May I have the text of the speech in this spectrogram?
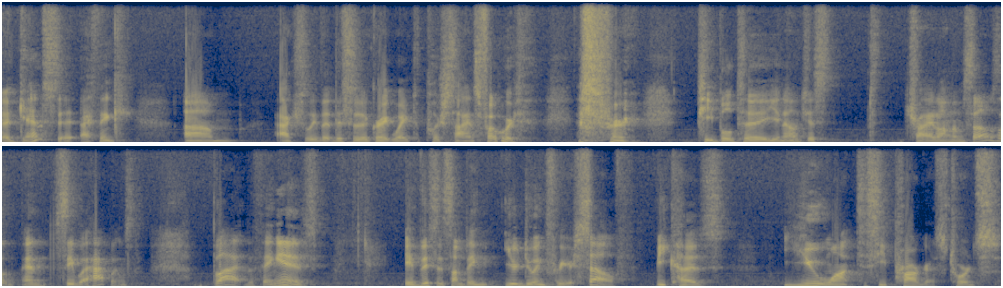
against it. I think um, actually that this is a great way to push science forward for people to, you know, just try it on themselves and see what happens. But the thing is, if this is something you're doing for yourself because you want to see progress towards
